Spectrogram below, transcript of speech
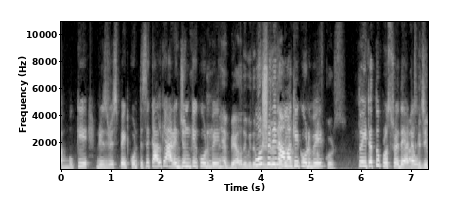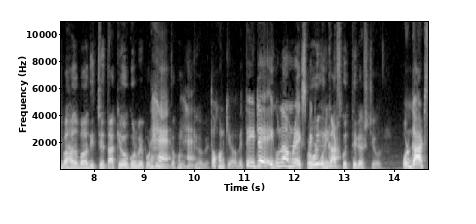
আব্বুকে ডিসরেসপেক্ট করতেছে কালকে আরেকজনকে করবে। হ্যাঁ বেয়াদবি তো পরশুদিন আমাকে করবে। তো এটা তো প্রশ্রয় দেওয়াটা আজকে যে উচিত না। বাহবা দিচ্ছে তাকেও করবে পরদিন হ্যাঁ তখন হ্যাঁ, কি হবে? তখন কি হবে? তো এটা এগুলো আমরা এক্সপেক্ট করি না। গার্ডস থেকে আসছে ওর? ওর গার্ডস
